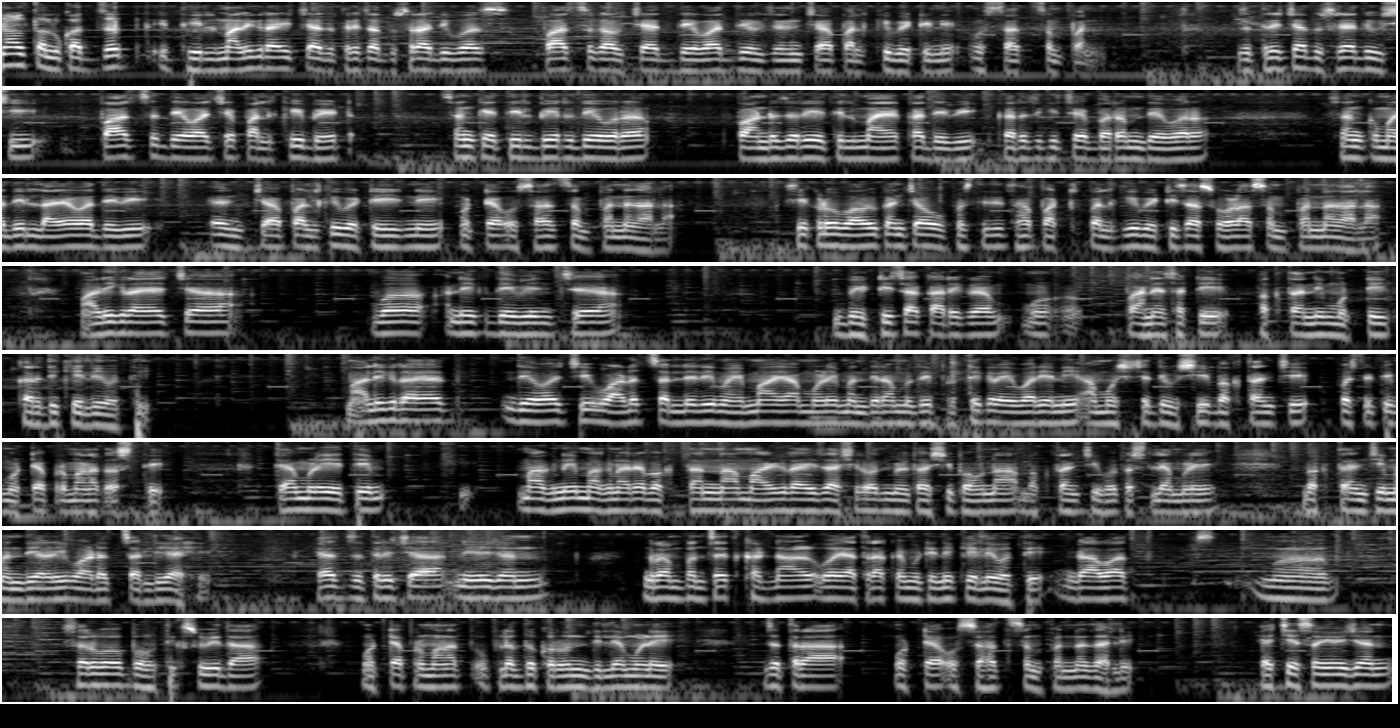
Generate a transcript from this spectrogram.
उन्हाळ तालुका जत येथील मालिकराईच्या जत्रेचा दुसरा दिवस पाच गावच्या देवादेवजांच्या पालखी भेटीने उत्साहात संपन्न. जत्रेच्या दुसऱ्या दिवशी पाच देवाचे पालखी भेट संख्येतील बीरदेवर पांडुजरी येथील मायका देवी करजगीचे बरमदेवर संकमधील लायावा देवी यांच्या पालखी भेटीने मोठ्या उत्साहात संपन्न झाला. शेकडो भाविकांच्या उपस्थितीत हा पाठ पालखी भेटीचा सोहळा संपन्न झाला. मालिकरायाच्या व अनेक देवींच्या भेटीचा कार्यक्रम मो- पाहण्यासाठी भक्तांनी मोठी गर्दी केली होती. मालिकराया देवाची वाढत चाललेली महिमा यामुळे मंदिरामध्ये प्रत्येक रविवारी आणि अमावस्येच्या दिवशी भक्तांची उपस्थिती मोठ्या प्रमाणात असते. त्यामुळे येथे मागणे मागणाऱ्या भक्तांना माळीरायाचा आशीर्वाद मिळतो अशी भावना भक्तांची होत असल्यामुळे भक्तांची मंदिराळी वाढत चालली आहे. याच जत्रेच्या नियोजन ग्रामपंचायत खडनाळ व यात्रा कमिटीने केले होते. गावात सर्व भौतिक सुविधा मोठ्या प्रमाणात उपलब्ध करून दिल्यामुळे जत्रा मोठ्या उत्साहात संपन्न झाली. याचे संयोजन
